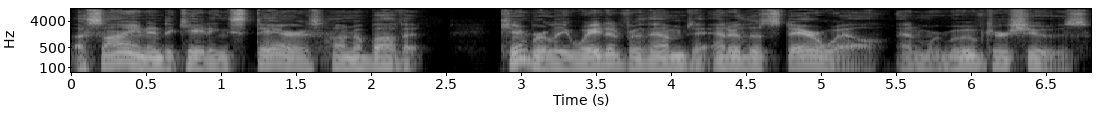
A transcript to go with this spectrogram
A sign indicating stairs hung above it. Kimberly waited for them to enter the stairwell and removed her shoes.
